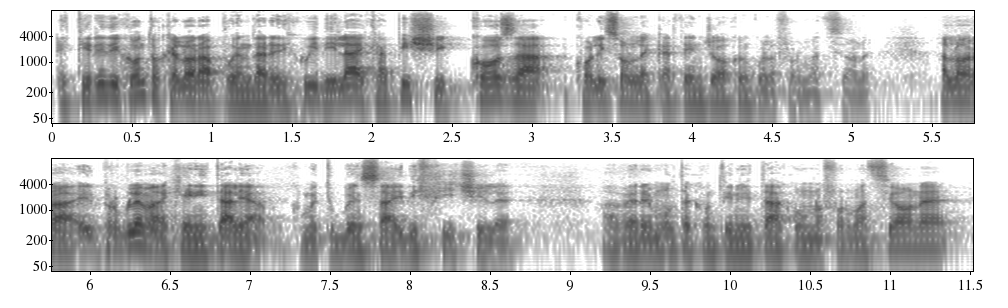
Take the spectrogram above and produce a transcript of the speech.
e ti rendi conto che allora puoi andare di qui, di là e capisci cosa, quali sono le carte in gioco in quella formazione. Allora, il problema è che in Italia, come tu ben sai, è difficile avere molta continuità con una formazione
